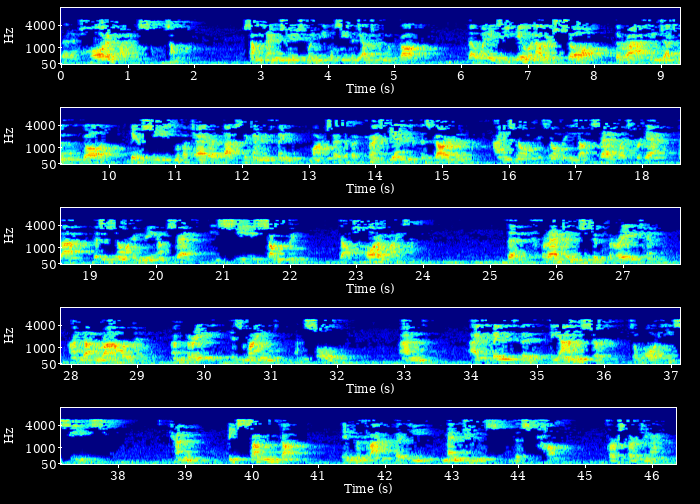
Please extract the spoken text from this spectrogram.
that it horrifies someone. Sometimes used when people see the judgment of God. That when Ezekiel and others saw the wrath and judgment of God, they're seized with a terror. That's the kind of thing Mark says about Christ. He entered this garden, and it's not, it's not that he's upset. Let's forget that. This is not him being upset. He sees something that horrifies him that threatens to break him and unravel him and break his mind and soul. And I think that the answer to what he sees can be summed up in the fact that he mentions this cup. Verse 39.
